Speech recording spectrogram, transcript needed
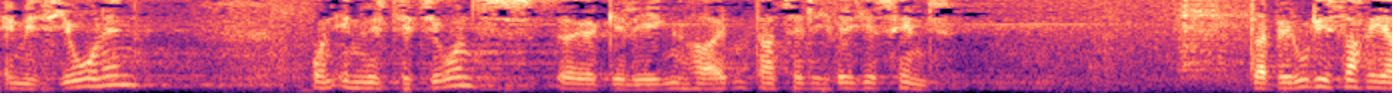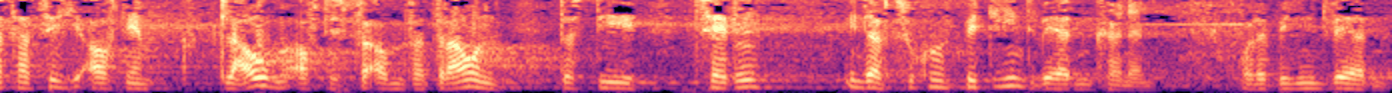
Emissionen und Investitionsgelegenheiten tatsächlich welche sind. Da beruht die Sache ja tatsächlich auf dem Glauben, auf, das, auf dem Vertrauen, dass die Zettel in der Zukunft bedient werden können oder bedient werden.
